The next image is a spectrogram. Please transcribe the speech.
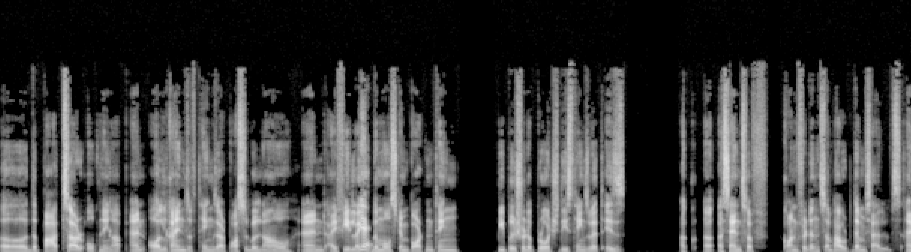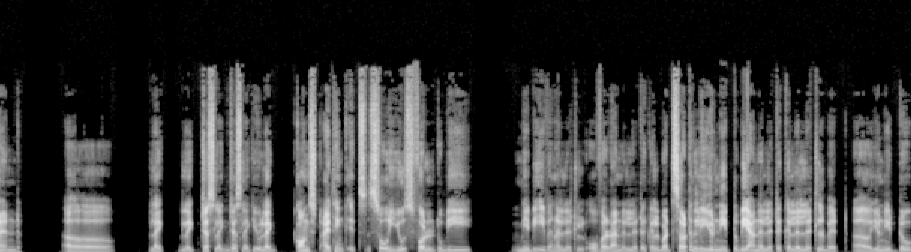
uh, the paths are opening up and all kinds of things are possible now. And I feel like Yeah. the most important thing people should approach these things with is a, a, a sense of confidence about themselves and uh like like just like just like you like const i think it's so useful to be maybe even a little over analytical but certainly you need to be analytical a little bit. Uh, you need to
